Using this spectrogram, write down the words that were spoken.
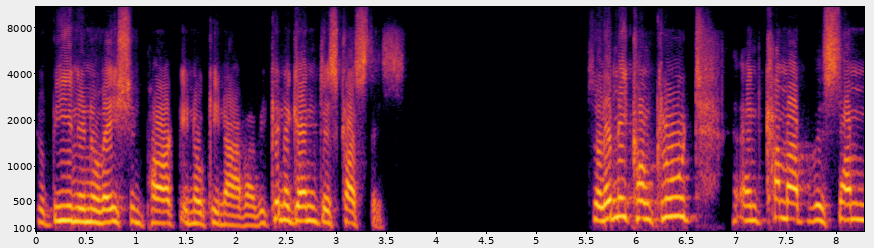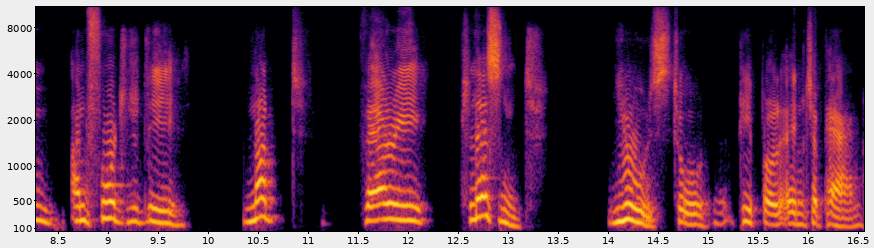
to be an innovation park in Okinawa. We can again discuss this. So let me conclude and come up with some, unfortunately, not very pleasant news to people in Japan.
